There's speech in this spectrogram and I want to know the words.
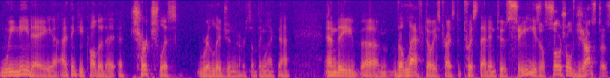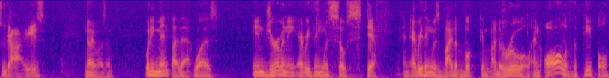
we need a, I think he called it a, a churchless religion or something like that. And the, um, the left always tries to twist that into, see, he's a social justice guy. He's... No, he wasn't. What he meant by that was, in Germany, everything was so stiff, and everything was by the book and by the rule, and all of the people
